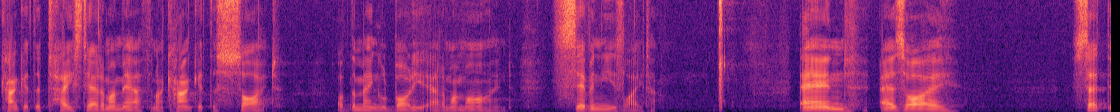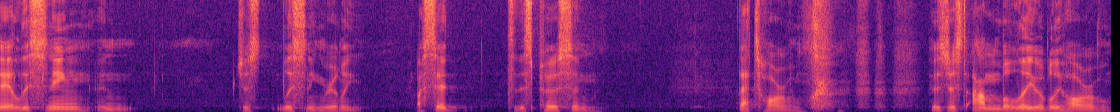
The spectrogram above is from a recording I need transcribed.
can't get the taste out of my mouth, and I can't get the sight of the mangled body out of my mind. Seven years later. And as I sat there listening and just listening, really, I said to this person, That's horrible. it's just unbelievably horrible.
